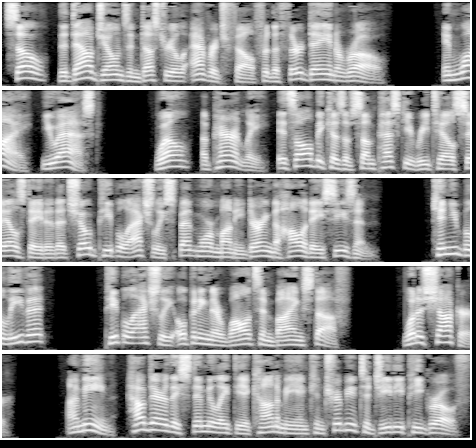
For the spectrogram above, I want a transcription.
So, the Dow Jones Industrial Average fell for the third day in a row. And why, you ask? Well, apparently, it's all because of some pesky retail sales data that showed people actually spent more money during the holiday season. Can you believe it? People actually opening their wallets and buying stuff. What a shocker. I mean, how dare they stimulate the economy and contribute to GDP growth?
